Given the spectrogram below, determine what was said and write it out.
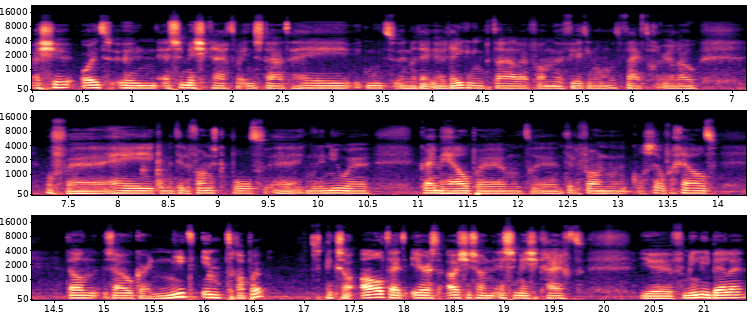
als je ooit een sms'je krijgt waarin staat: hey, ik moet een re rekening betalen van 1450 euro. Of hey, ik, mijn telefoon is kapot, ik moet een nieuwe, kan je me helpen, want een telefoon kost zoveel geld dan zou ik er niet in trappen. Ik zou altijd eerst, als je zo'n sms'je krijgt, je familie bellen.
